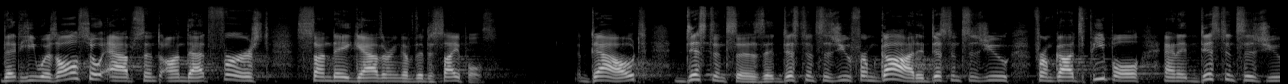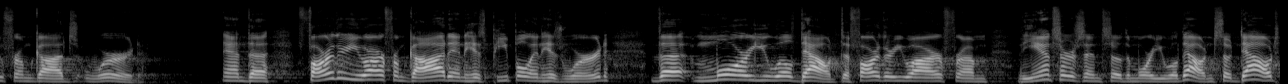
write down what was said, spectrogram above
that he was also absent on that first Sunday gathering of the disciples. Doubt distances. It distances you from God, it distances you from God's people, and it distances you from God's word. And the farther you are from God and his people and his word, the more you will doubt. The farther you are from the answers, and so the more you will doubt. And so doubt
